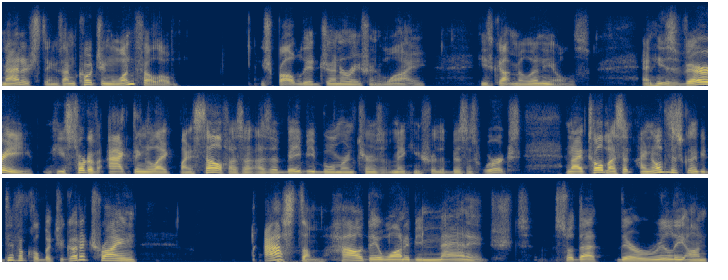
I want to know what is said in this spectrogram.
manage things. I'm coaching one fellow. He's probably a Generation Y. He's got millennials, and he's very he's sort of acting like myself as a as a baby boomer in terms of making sure the business works. And I told him, I said, I know this is going to be difficult, but you got to try and ask them how they want to be managed so that they're really on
